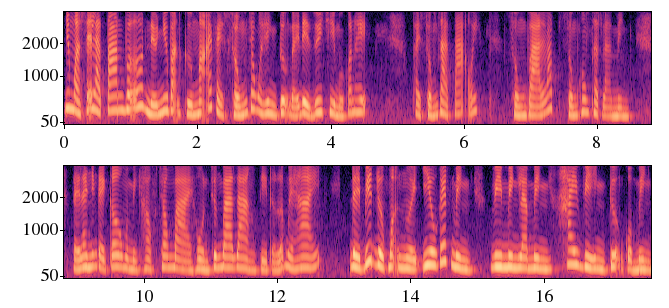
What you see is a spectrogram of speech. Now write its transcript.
nhưng mà sẽ là tan vỡ nếu như bạn cứ mãi phải sống trong cái hình tượng đấy để duy trì mối quan hệ phải sống giả tạo ấy sống vá lắp, sống không thật là mình. Đấy là những cái câu mà mình học trong bài Hồn chương ba giảng thì từ lớp 12 ấy. Để biết được mọi người yêu ghét mình vì mình là mình hay vì hình tượng của mình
